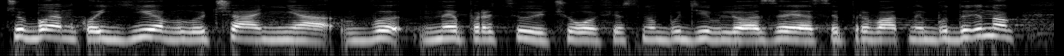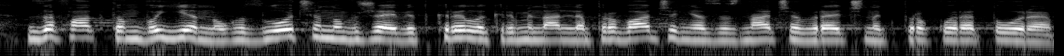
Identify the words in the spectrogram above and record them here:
Чубенко. Є влучання в непрацюючу офісну будівлю АЗС і приватний будинок. За фактом воєнного злочину вже відкрили кримінальне провадження, зазначив речник прокуратури.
